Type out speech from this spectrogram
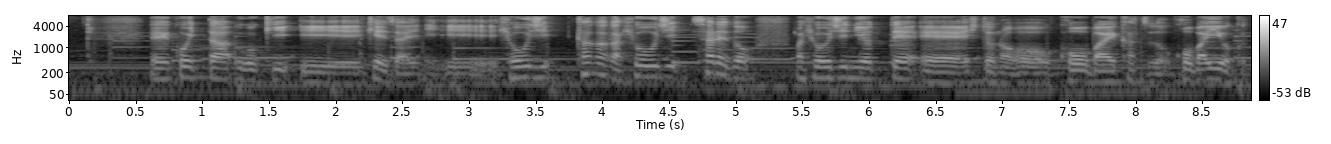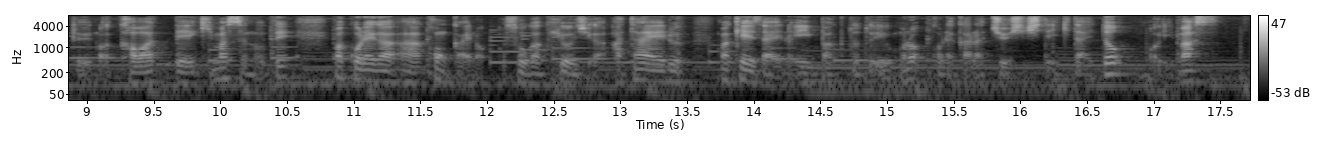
えー、こういった動き、経済に表示、価格が表示されど、まあ、表示によって、えー、人の購買活動、購買意欲というのは変わってきますので、まあ、これが今回の総額表示が与える、まあ、経済のインパクトというものこれから注視していきたいと思います。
